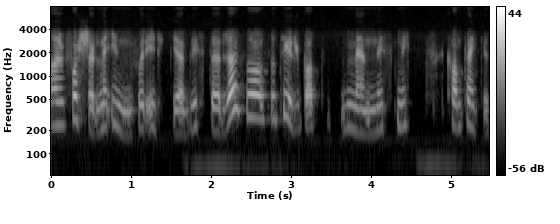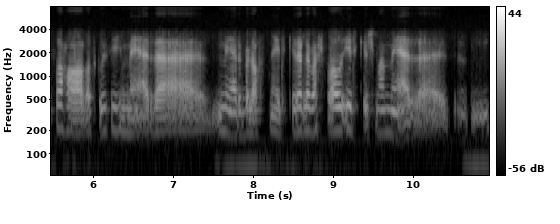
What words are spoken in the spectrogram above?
når forskjellene innenfor yrket blir større, så, så, tyder det på at menn i snitt kan tenkes å ha hva skal vi si, mer, uh, mer belastende yrker, eller i hvert fall yrker som er mer Eh,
